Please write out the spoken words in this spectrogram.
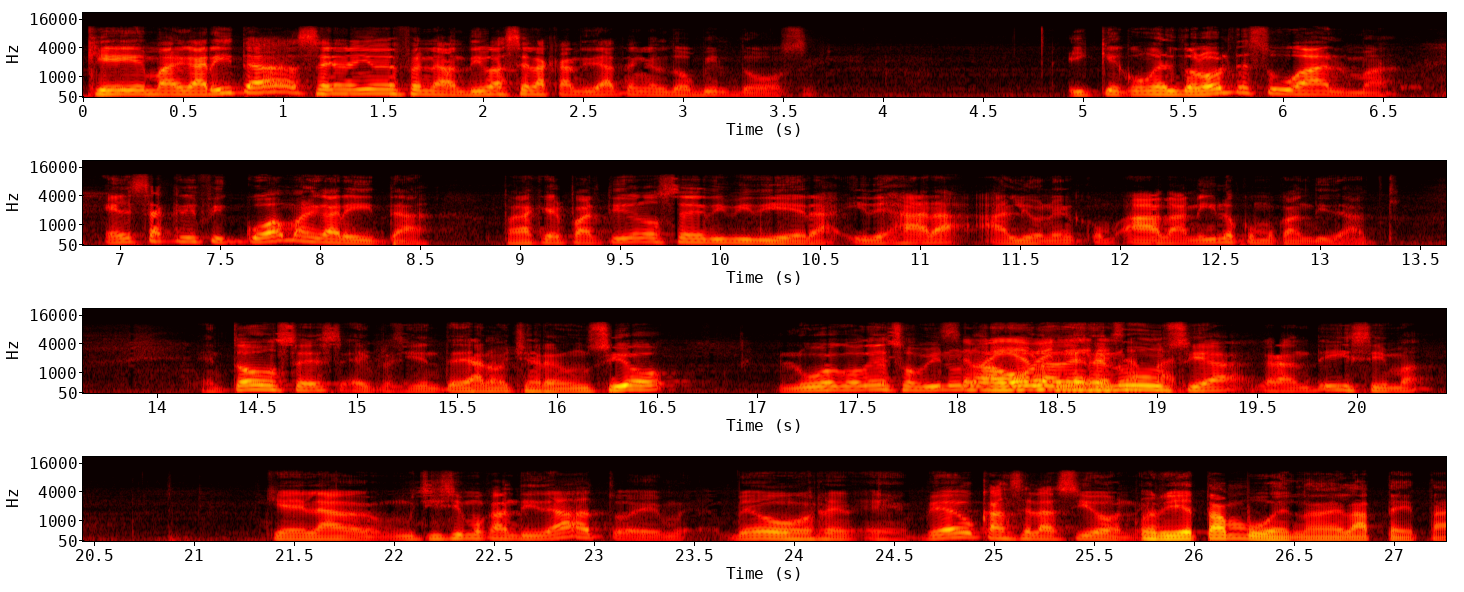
que Margarita Cedeño de Fernández iba a ser la candidata en el 2012 y que con el dolor de su alma, él sacrificó a Margarita para que el partido no se dividiera y dejara a, Leonel, a Danilo como candidato. Entonces, el presidente de anoche renunció. Luego de eso vino una ola de renuncia grandísima, que la, muchísimos candidatos, eh, veo, eh, veo cancelaciones. Pero ella es tan buena de la teta.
